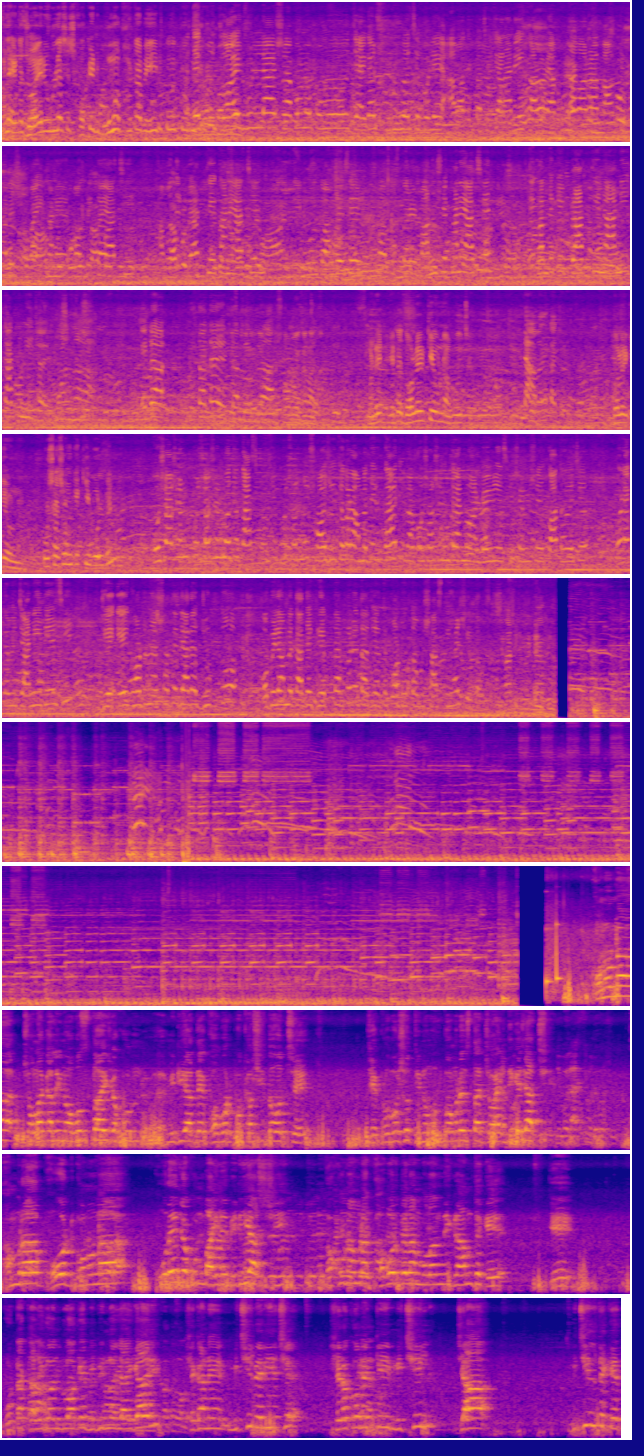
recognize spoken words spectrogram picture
মানে একটা জয়ের উল্লাসে সকেট বোমা ফাটাবে এইরকম একটা দেখুন জয়ের উল্লাস এখনও কোনো জায়গায় শুরু হয়েছে বলে আমাদের কাছে জানা নেই কারণ এখন আমরা কাউন্টিং হলে সবাই এখানে অপেক্ষায় আছি আমাদের প্রার্থী এখানে আছেন তৃণমূল কংগ্রেসের সর্বস্তরের মানুষ এখানে আছেন এখান থেকে প্রার্থী না নিয়ে তাকে নিয়ে জয় এটা টোটালটা একটা মানে এটা দলের কেউ না বলছে? না আমাদের কাছে না। দলের কেউ না প্রশাসনকে কি বলবেন? প্রশাসন প্রশাসন মতো কাজ করছে প্রশাসনের সহযোগিতা করা আমাদের কাজ বা প্রশাসনকে আমি অলরেডি স্পেশাল সাথে কথা হয়েছে ওনাকে আমি জানিয়ে দিয়েছি যে এই ঘটনার সাথে যারা যুক্ত অবিলম্বে তাদের গ্রেপ্তার করে তাদের যাতে কঠোরতম শাস্তি হয় সেই ব্যবস্থা। চলাকালীন অবস্থায় যখন মিডিয়াতে খবর প্রকাশিত হচ্ছে যে ক্রমশ তৃণমূল কংগ্রেস তার জয়ের দিকে যাচ্ছে, আমরা ভোট গণনা করে যখন বাইরে বেরিয়ে আসছি, তখন আমরা খবর পেলাম মোলান্দি গ্রাম থেকে যে গোটা কালীগঞ্জ ব্লকে বিভিন্ন জায়গায় সেখানে মিছিল বেরিয়েছে। সেরকম একটি মিছিল যা মিছিল থেকে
